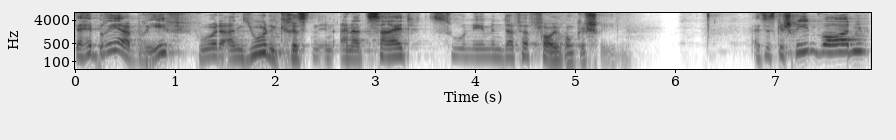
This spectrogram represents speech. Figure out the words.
Der Hebräerbrief wurde an Judenchristen in einer Zeit zunehmender Verfolgung geschrieben. Es ist geschrieben worden,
